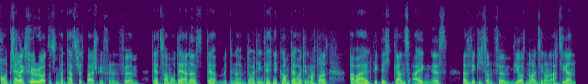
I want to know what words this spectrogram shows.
Und ich Mad Max Fury ja. Road ist ein fantastisches Beispiel für einen Film, der zwar modern ist, der mit, den, mit der heutigen Technik kommt, der heute gemacht worden ist, aber halt wirklich ganz eigen ist. Also wirklich so ein Film wie aus den 90ern und 80ern,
